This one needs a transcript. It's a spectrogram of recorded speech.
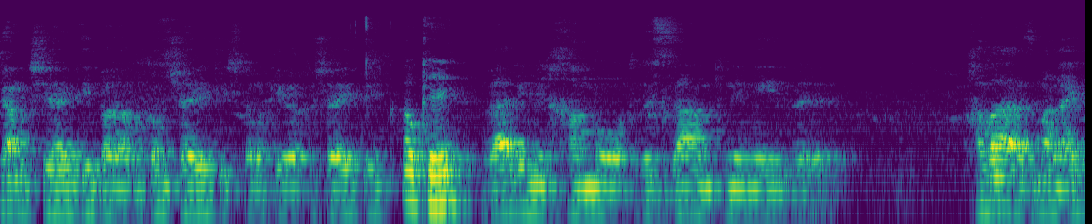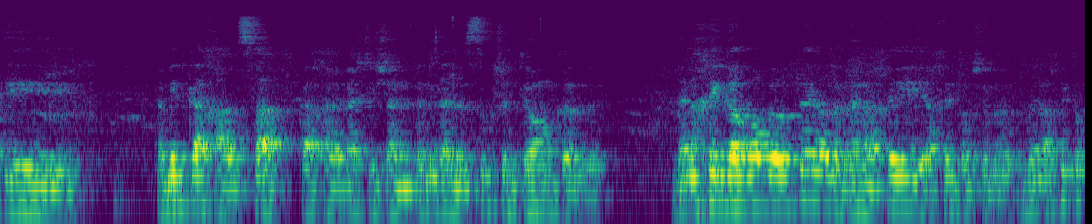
גם כשהייתי במקום שהייתי, שאתה מכיר איפה שהייתי, אוקיי, והיה לי מלחמות וזעם פנימי וחבל הזמן, הייתי תמיד ככה על סף, ככה הרגשתי שאני תמיד על סוג של תהום כזה. בין הכי גרוע ביותר לבין הכי, הכי טוב שלו, בין הכי טוב.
